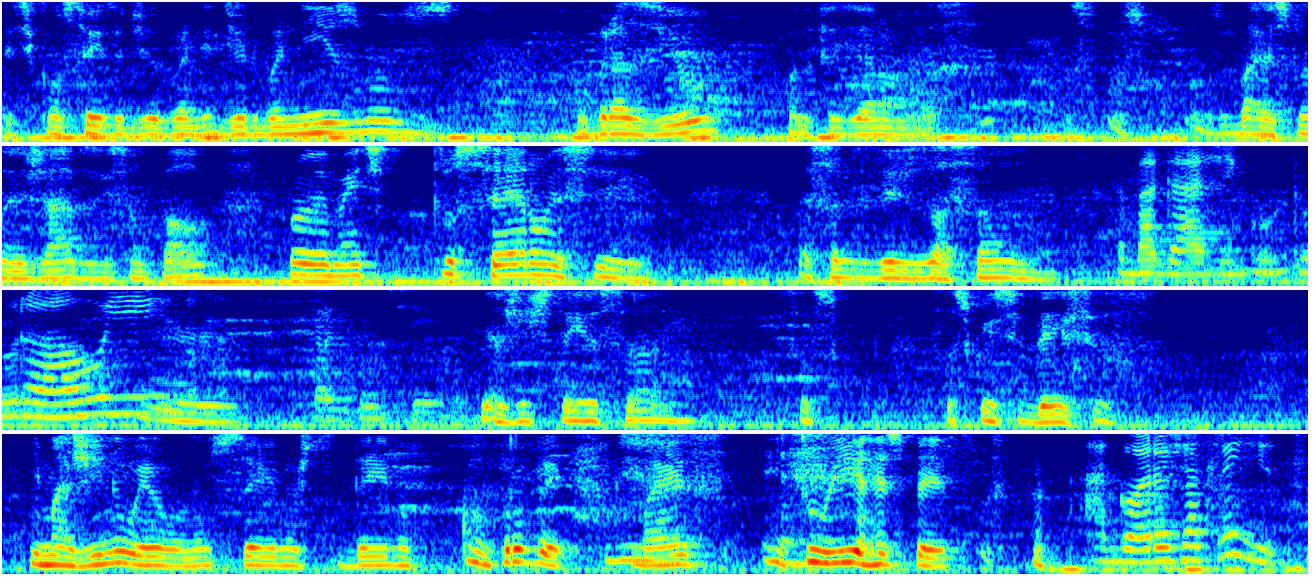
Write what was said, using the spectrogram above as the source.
esse conceito de, de urbanismos o Brasil, quando fizeram as, os, os, os, bairros planejados em São Paulo, provavelmente trouxeram esse, essa legislação. Essa bagagem cultural e. e Faz sentido. E a gente tem essa, essas, essas coincidências Imagino eu, não sei, não estudei, não comprovei, mas intuí a respeito. Agora eu já acredito.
